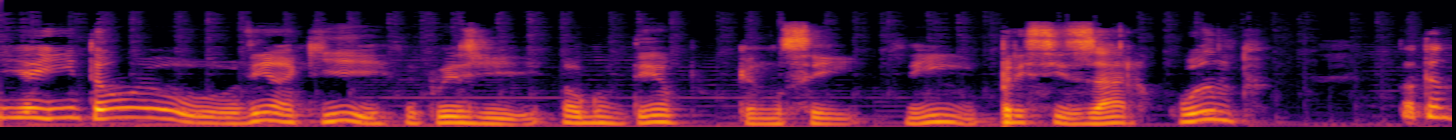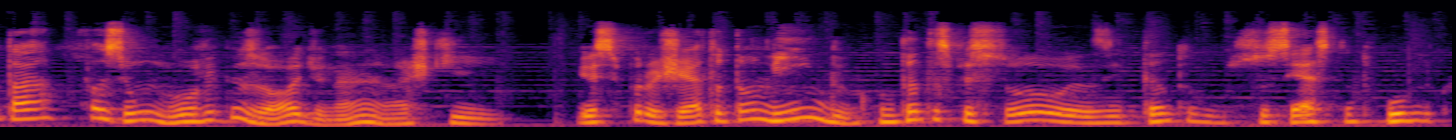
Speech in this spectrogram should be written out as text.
E aí então eu venho aqui depois de algum tempo, que eu não sei nem precisar quanto, para tentar fazer um novo episódio, né? Acho que esse projeto tão lindo, com tantas pessoas e tanto sucesso, tanto público,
